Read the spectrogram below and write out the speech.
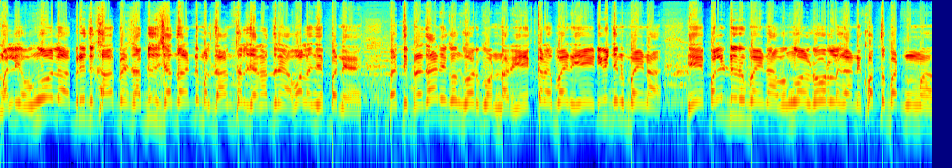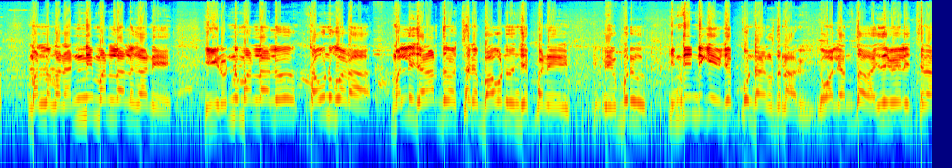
మళ్ళీ ఒంగోలు అభివృద్ధి కార్పొరేషన్ అభివృద్ధి చెందాలంటే మళ్ళీ దాంతో జనార్దన అవ్వాలని చెప్పని ప్రతి ప్రధానికం కోరుకుంటున్నారు. ఎక్కడ పైన ఏ డివిజన్ పైన ఏ పల్లెటూరు పైన ఒంగోలు రూరల్ కానీ కొత్తపట్నం మండలం కానీ అన్ని మండలాలు కానీ ఈ రెండు మండలాలు టౌన్ కూడా మళ్ళీ జనార్దన్ వస్తేనే బాగుంటుందని చెప్పని ఎవరు ఇంటింటికి చెప్పుకుంటూ వెళ్తున్నారు. వాళ్ళు ఎంత ఐదు వేలు ఇచ్చినా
